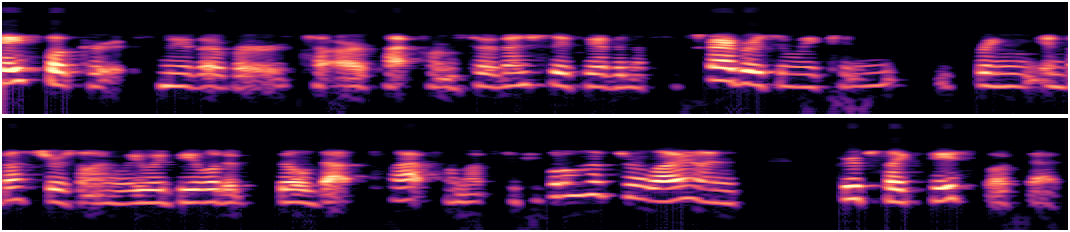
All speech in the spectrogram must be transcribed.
Facebook groups move over to our platform. So eventually, if we have enough subscribers and we can bring investors on, we would be able to build that platform up so people don't have to rely on groups like Facebook that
